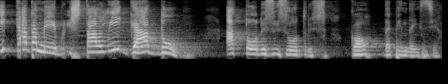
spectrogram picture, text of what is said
e cada membro está ligado a todos os outros. Codependência.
